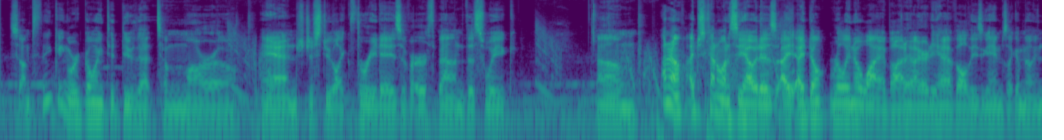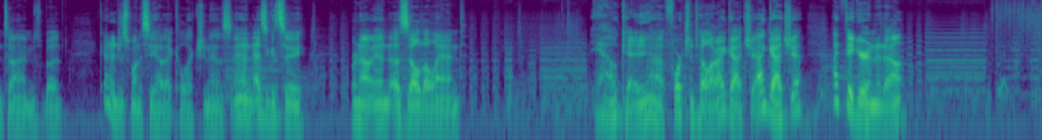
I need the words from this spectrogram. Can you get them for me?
So I'm thinking we're going to do that tomorrow and just do like three days of Earthbound this week. Um, I don't know, I just kind of want to see how it is. I, I don't really know why I bought it. I already have all these games like a million times, but kind of just want to see how that collection is. And as you can see, we're now in a Zelda land. Yeah, okay, yeah, fortune teller, I got you, I got you. I'm figuring it out.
